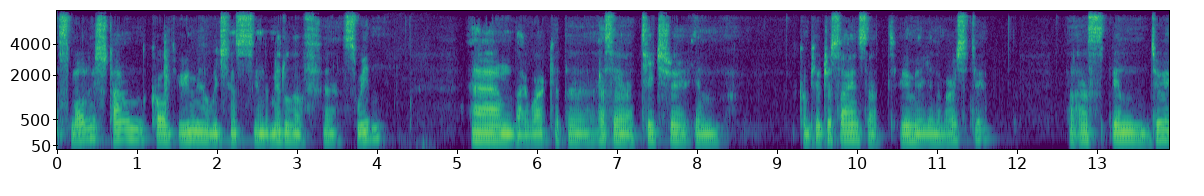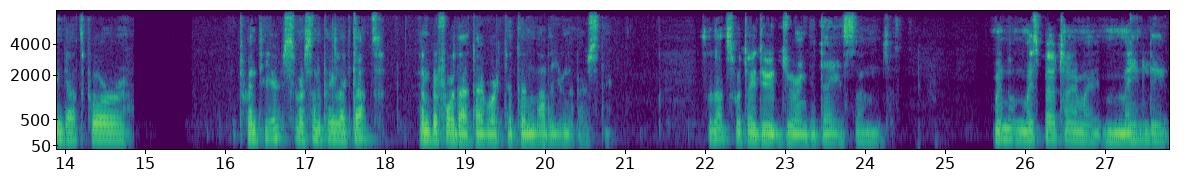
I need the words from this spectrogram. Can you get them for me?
smallish town called Umeå, which is in the middle of uh, Sweden, and I work the, as a teacher in computer science at Umeå University, and has been doing that for 20 years or something like that. And before that, I worked at another university. So that's what I do during the days. And when on my spare time, I mainly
